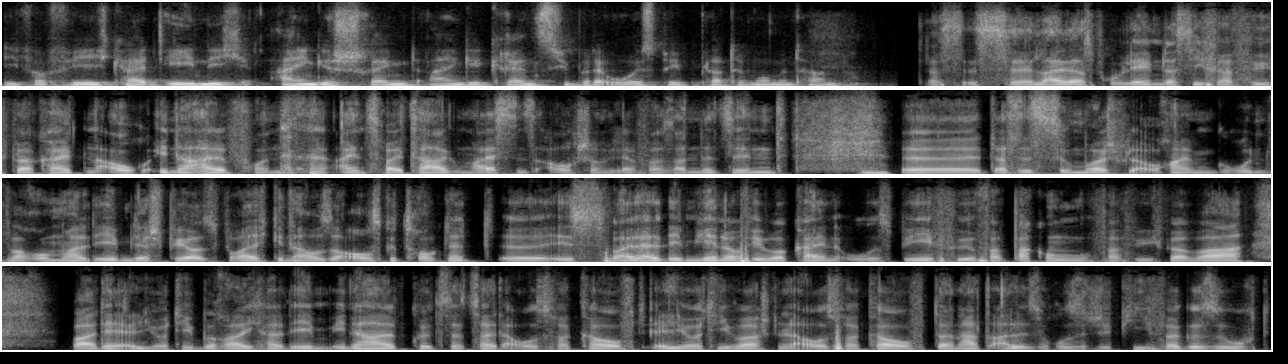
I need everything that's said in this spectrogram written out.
Lieferfähigkeit ähnlich eingeschränkt, eingegrenzt wie bei der USB-Platte momentan? Das ist äh, leider das Problem, dass die Verfügbarkeiten auch innerhalb von ein, zwei Tagen meistens auch schon wieder versandet sind. Mhm. Äh, das ist zum Beispiel auch ein Grund, warum halt eben der Sperrholzbereich genauso ausgetrocknet äh, ist, weil halt im Januar, Februar kein USB für Verpackungen verfügbar war, war der LJ-Bereich halt eben innerhalb kürzester Zeit ausverkauft. LJ war schnell ausverkauft, dann hat alles russische Kiefer gesucht.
